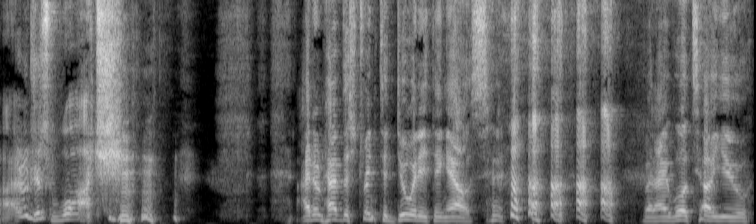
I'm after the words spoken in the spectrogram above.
I'll just watch. I don't have the strength to do anything else. but I will tell you,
